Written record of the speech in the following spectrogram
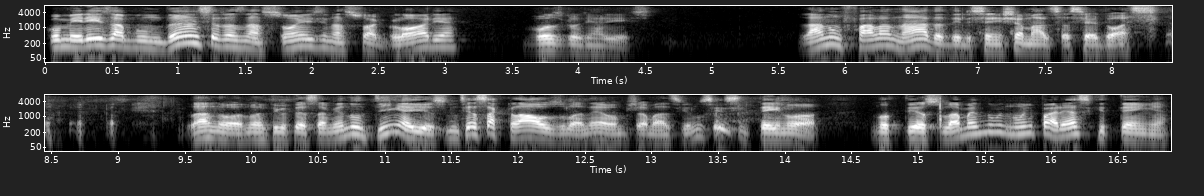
Comereis a abundância das nações, e na sua glória vos gloriareis. Lá não fala nada deles serem chamados sacerdotes. Lá no, no, Antigo Testamento não tinha isso, não tinha essa cláusula, né? Vamos chamar assim. Não sei se tem no, no texto lá, mas não, não me parece que tenha.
